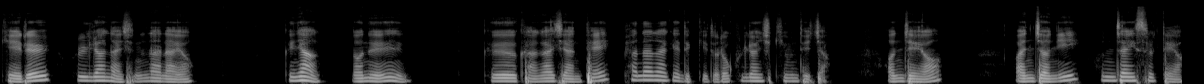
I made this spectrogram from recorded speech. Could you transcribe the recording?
개를 훈련하지는 않아요. 그냥 너는 그 강아지한테 편안하게 느끼도록 훈련시키면 되죠. 언제요? 완전히 혼자 있을 때요.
